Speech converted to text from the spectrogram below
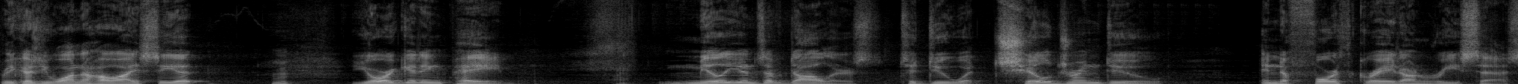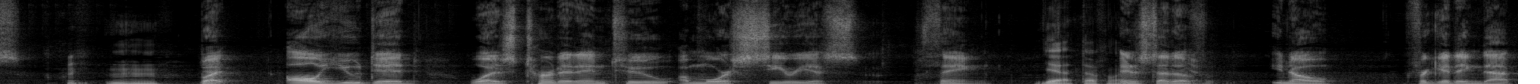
because you want to know how I see it? Hmm. You're getting paid millions of dollars to do what children do in the fourth grade on recess. Mm-hmm. But all you did was turn it into a more serious thing Yeah, definitely. instead of, you know, forgetting that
